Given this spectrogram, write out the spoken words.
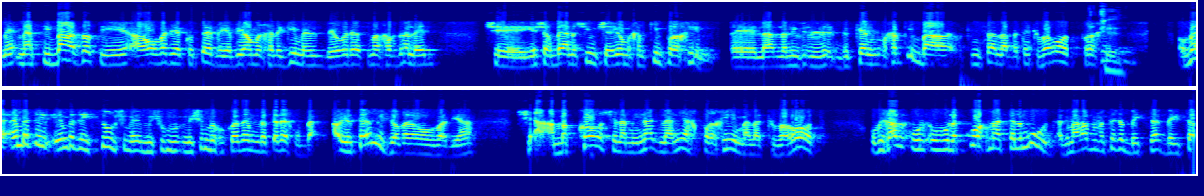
מהסיבה הזאת, הרב עובדיה כותב ביביע עומר חלק ג' ביורד סימן כ"ד, שיש הרבה אנשים שהיום מחלקים פרחים, אה, כן, מחלקים בכניסה לבתי קברות, פרחים. כן. אומר, אין בזה, אין בזה איסור משום מחוקודם לא תלכו. יותר מזה, אומר הרב עובדיה, שהמקור של המנהג להניח פרחים על הקברות, הוא בכלל, הוא, הוא לקוח מהתלמוד. הגמרא במסכת ביצה, ביצה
